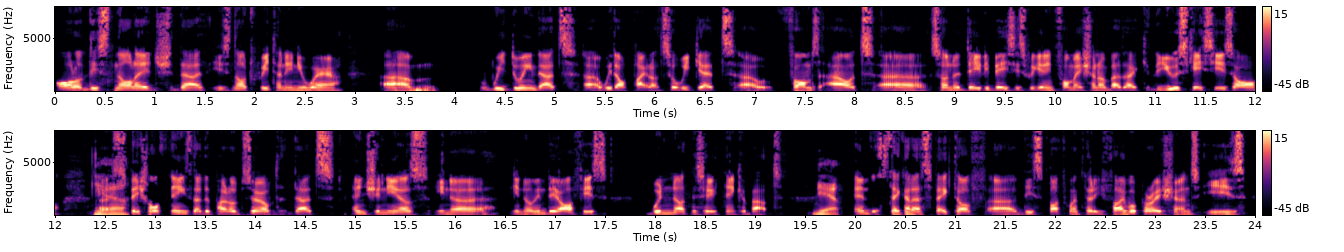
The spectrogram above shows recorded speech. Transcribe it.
all of this knowledge that is not written anywhere um, we're doing that uh, with our pilots. So we get uh, forms out. Uh, so on a daily basis, we get information about like the use cases or uh, yeah. special things that the pilot observed that engineers in a you know in the office would not necessarily think about. Yeah. And the second aspect of uh, these Part 135 operations is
